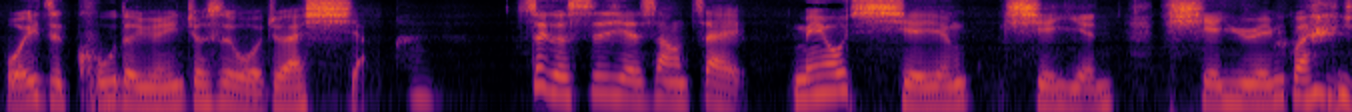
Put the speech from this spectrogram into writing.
我一直哭的原因就是，我就在想，嗯、这个世界上在没有血缘、血缘、血缘关系，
